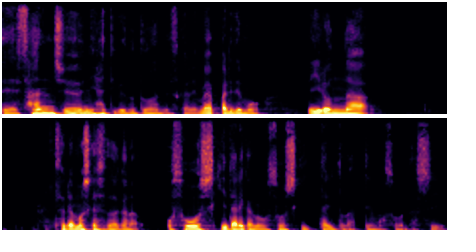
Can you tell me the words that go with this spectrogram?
えー、30に入ってくるとどうなんですかね。まあ、やっぱりでもでいろんなそれはもしかしたらだからお葬式誰かのお葬式行ったりとかっていうのもそうだし、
